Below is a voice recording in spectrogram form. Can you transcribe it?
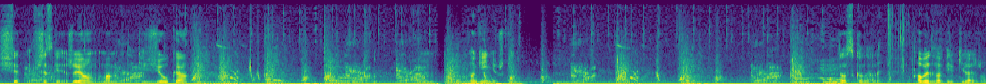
Świetnie, wszystkie żyją. Mamy tu takie ziółka. Mm. No gin już, gin. Doskonale. Obydwa wilki leżą.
